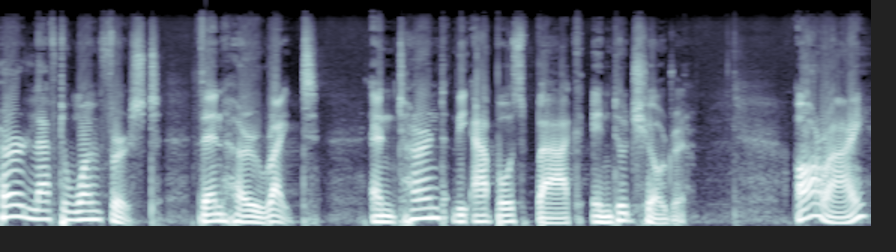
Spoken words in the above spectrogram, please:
her left one first, then her right, and turned the apples back into children. All right,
